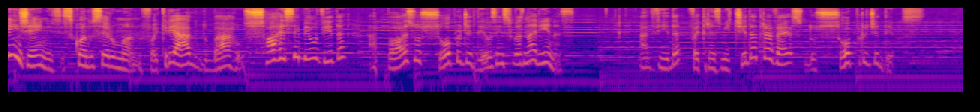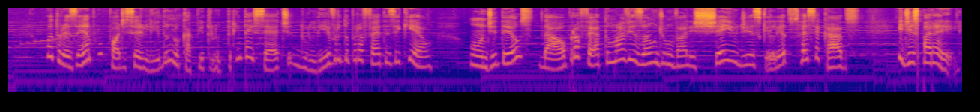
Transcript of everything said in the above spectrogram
em Gênesis, quando o ser humano foi criado do barro, só recebeu vida após o sopro de Deus em suas narinas. A vida foi transmitida através do sopro de Deus. Outro exemplo pode ser lido no capítulo 37 do livro do profeta Ezequiel, onde Deus dá ao profeta uma visão de um vale cheio de esqueletos ressecados e diz para ele:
